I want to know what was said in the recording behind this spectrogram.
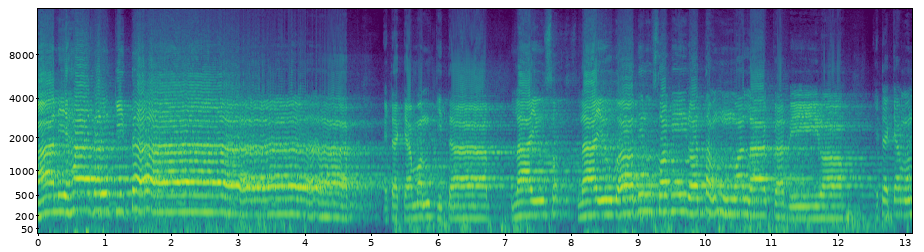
মালি হাজাল কিতাব। এটা কেমন কিতাব? লায়ু লায়ু গদিল সগীরতাম ওয়ালা কাবীরা। এটা কেমন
